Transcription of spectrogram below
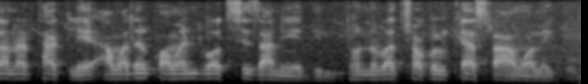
জানার থাকলে আমাদের কমেন্ট বক্সে জানিয়ে দিন। ধন্যবাদ সকলকে, আসসালামু আলাইকুম।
